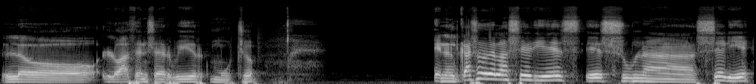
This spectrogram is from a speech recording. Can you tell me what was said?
lo, lo hacen servir mucho. En el caso de las series, es una serie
